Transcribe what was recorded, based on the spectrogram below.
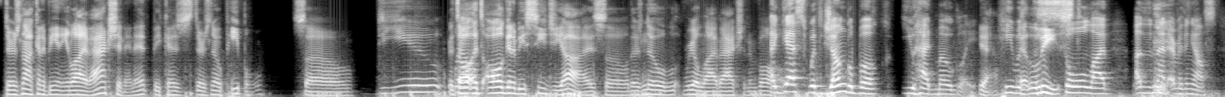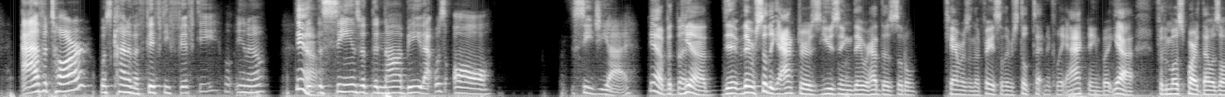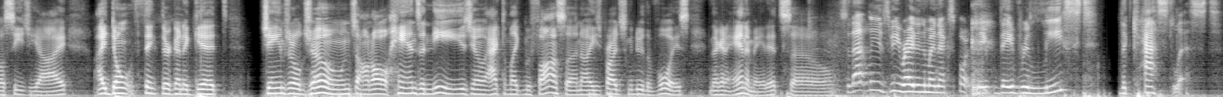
there's not going to be any live action in it because there's no people. So Do you? it's well, all it's all going to be CGI. So there's no real live action involved. I guess with Jungle Book, you had Mowgli. Yeah, he was at the least. sole live. Other than that, everything else. Avatar was kind of a 50-50, You know, Yeah, the, the scenes with the Na'vi that was all CGI. Yeah, but, But- yeah, they, they were still the actors using. They were had those little cameras on their face, so they were still technically acting. But yeah, for the most part, that was all CGI. I don't think they're gonna get James Earl Jones on all hands and knees, you know, acting like Mufasa. No, he's probably just gonna do the voice, and they're gonna animate it. So So that leads me right into my next point. They they've released the cast list,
